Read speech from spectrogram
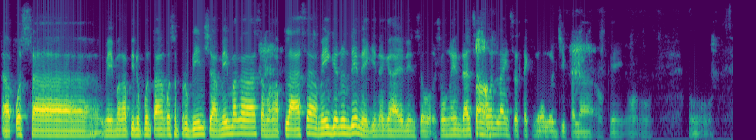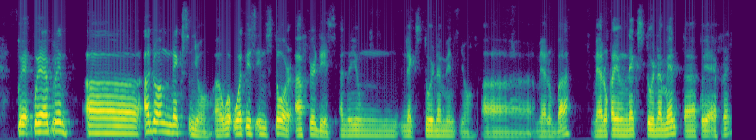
Tapos sa uh, may mga pinupuntahan ko sa probinsya, may mga sa mga plaza, may ganun din eh, ginagaya din. So so ngayon dahil sa oh. online sa technology pala. Okay. Oo. Oo. Kuya, Kuya friend, Uh, ano ang next nyo? Uh, what, what is in store after this? Ano yung next tournament nyo? Uh, meron ba? Meron kayong next tournament, uh, Kuya Efren?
